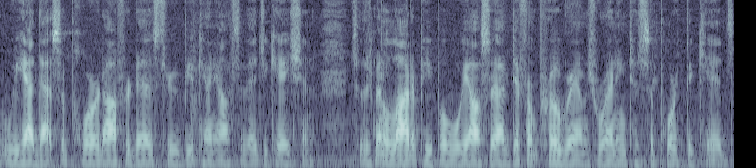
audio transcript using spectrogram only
we had that support offered us through Butte County Office of Education. So there's been a lot of people. We also have different programs running to support the kids,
